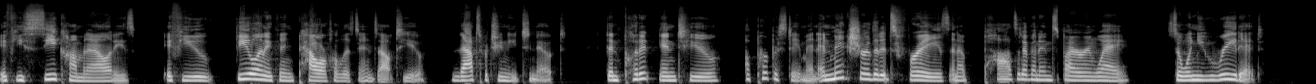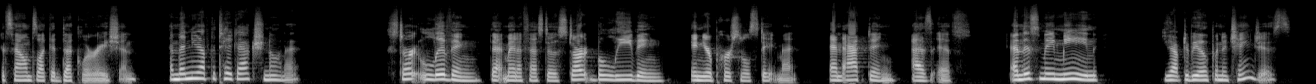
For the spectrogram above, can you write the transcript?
If you see commonalities, if you feel anything powerful that stands out to you, that's what you need to note. Then put it into a purpose statement and make sure that it's phrased in a positive and inspiring way. So when you read it, it sounds like a declaration. And then you have to take action on it. Start living that manifesto. Start believing in your personal statement and acting as if. And this may mean you have to be open to changes.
